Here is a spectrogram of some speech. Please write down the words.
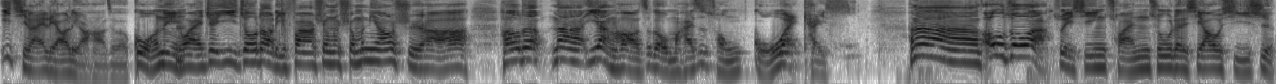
一起来聊聊哈，这个国内外这一周到底发生了什么鸟事啊？好的，那一样哈，这个我们还是从国外开始。那欧洲啊，最新传出的消息是。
